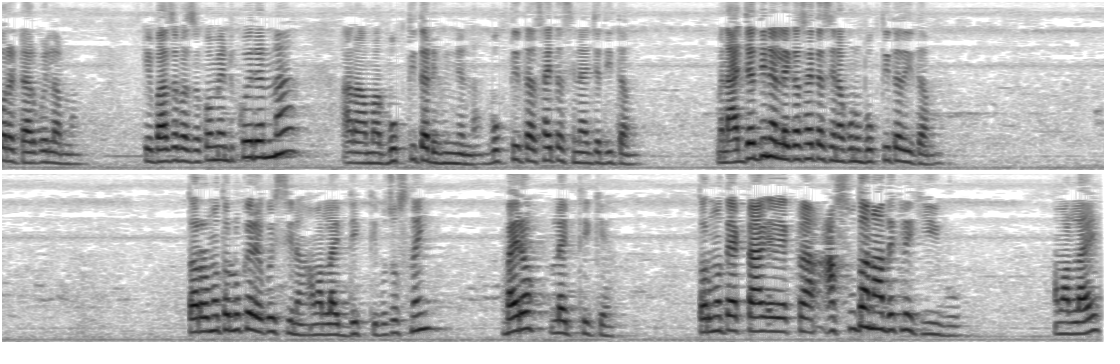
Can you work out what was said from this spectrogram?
পরেরটা আর কইলাম না। কে বাজে বাজে কমেন্ট কইরেন না আর আমার বক্তৃতাটি শুনেন না। বক্তৃতা চাইতাছি না, আজ্জা দিতাম। মানে আজ্জা দিনের লেখা চাইতাছি না, কোনো বক্তৃতা দিতাম। তোর মতো লোকের কইছি না, আমার লাইফ দেখতে, বুঝোস নাই? বাইর লাইফ থেকে। তোর মতো একটা একটা আসুদা না দেখলে কি হইব? আমার লাইফ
